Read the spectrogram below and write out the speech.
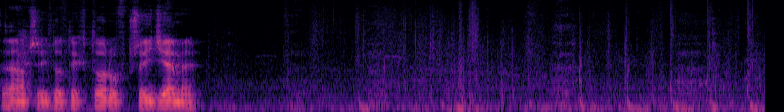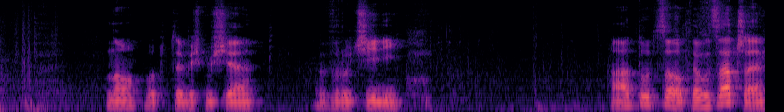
Tak, czyli do tych torów przejdziemy. No, bo tutaj byśmy się wrócili. A tu co? Pełzacze.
